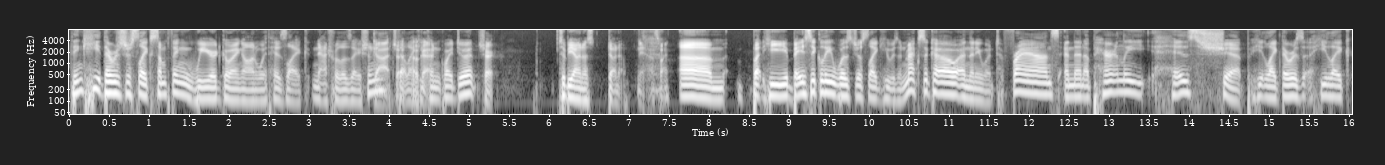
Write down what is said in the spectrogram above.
think he there was just like something weird going on with his like naturalization. Gotcha, That like he okay. couldn't quite do it. Sure. To be honest, don't know. Yeah, that's fine. Um, but he basically was just like he was in Mexico and then he went to France and then apparently his ship he like there was he like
